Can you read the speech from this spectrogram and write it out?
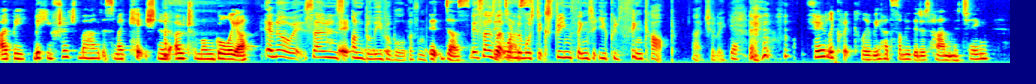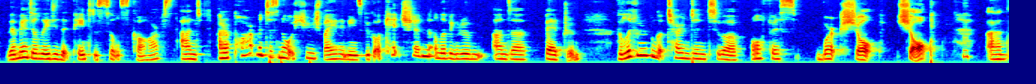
I'd be making fridge magnets in my kitchen in outer Mongolia. I know, it sounds it, unbelievable, doesn't it? It does. It sounds it like does. one of the most extreme things that you could think up actually. Yeah. Fairly quickly, we had somebody that did hand knitting. Then we had a lady that painted silk scarves. And our apartment is not huge by any means. We've got a kitchen, a living room, and a bedroom. The living room got turned into a office, workshop, shop. and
